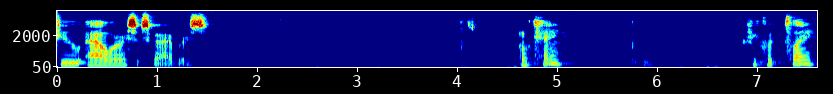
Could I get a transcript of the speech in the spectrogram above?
to our subscribers. Okay. If we click play,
